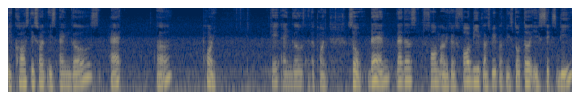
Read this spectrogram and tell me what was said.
Because this one is angles at a point. Okay, angles at a point. So then let us form our equation. 4b plus b plus b total is 6b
